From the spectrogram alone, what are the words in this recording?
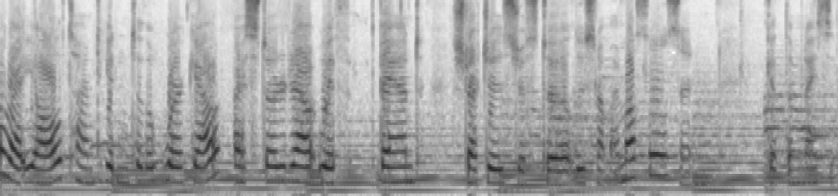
Alright, y'all, time to get into the workout. I started out with band stretches just to loosen up my muscles and get them nice and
